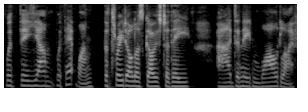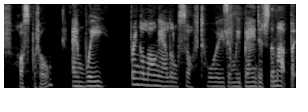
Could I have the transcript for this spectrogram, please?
With the um, with that one, the three dollars goes to the uh, Dunedin Wildlife Hospital, and we bring along our little soft toys and we bandage them up. But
